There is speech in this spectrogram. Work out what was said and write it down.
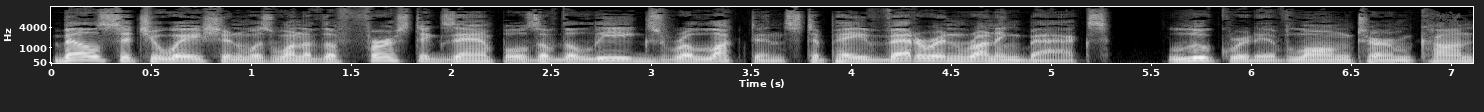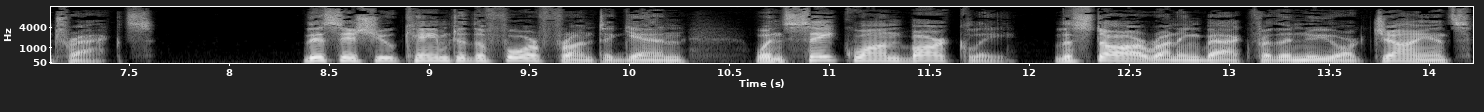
Bell's situation was one of the first examples of the league's reluctance to pay veteran running backs lucrative long-term contracts. This issue came to the forefront again when Saquon Barkley, the star running back for the New York Giants,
